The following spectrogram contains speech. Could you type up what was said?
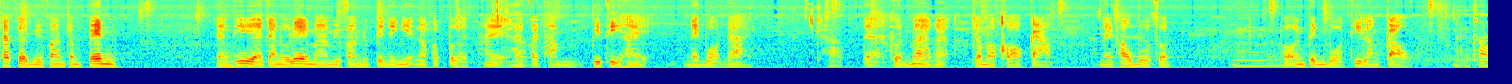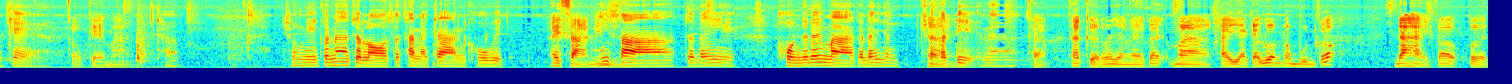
ถ้าเกิดมีความจำเป็น อย่างที่อาจารย์โอเล่มามีความจำเป็นอย่างนี้เราก็เปิดให้ครับแล้วก็ทำพิธีให้ในโบสถ์ได้ ครับ แต่ส่วนมากก็จะมาขอกราบในพระอุโบสถอืมเพราะมันเป็นโบสถ์ที่หลังเก่าหนังข้าวแก่เก่าแก่มากครับ ช่วงนี้ก็น่าจะรอสถานการณ์โควิด ให้ซานิดให้หนึ่งซาจะได้คนจะได้มากันได้อย่างใช่ปกตินะฮะครับ ถ้าเกิดว่ายังไงก็มาใครอยากจะร่วมทำบุญก็ ได้ก็เปิด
